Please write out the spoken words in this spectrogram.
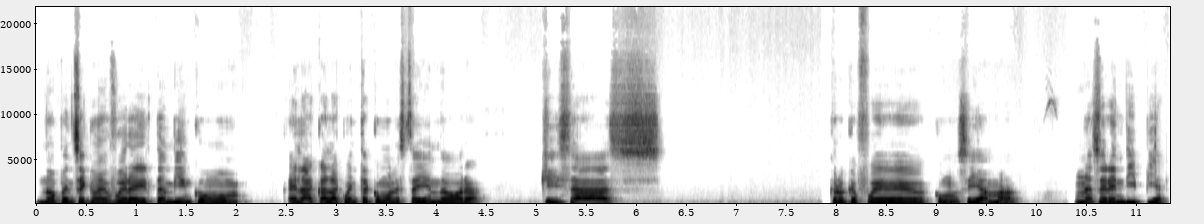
no pensé que me fuera a ir tan bien como en la, a la cuenta como le está yendo ahora. Quizás. Creo que fue. ¿Cómo se llama? Una serendipia.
